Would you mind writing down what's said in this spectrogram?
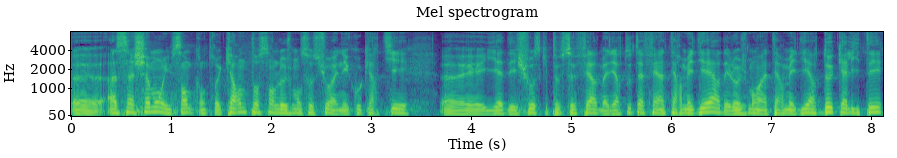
à Saint-Chamond, il me semble qu'entre 40% de logements sociaux et un écoquartier, euh, il y a des choses qui peuvent se faire de manière tout à fait intermédiaire, des logements intermédiaires de qualité.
